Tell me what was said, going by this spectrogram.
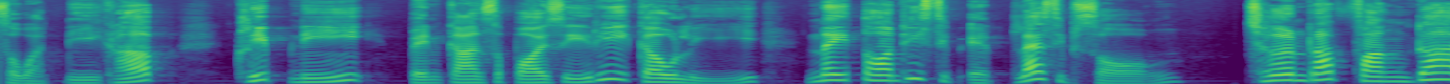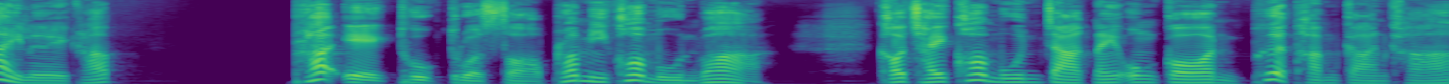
สวัสดีครับ คลิปนี้เป็นการสปอยซีรีส์เกาหลี ในตอนที่ 11 และ 12 เชิญรับฟังได้เลยครับ พระเอกถูกตรวจสอบเพราะมีข้อมูลว่า เขาใช้ข้อมูลจากในองค์กรเพื่อทำการค้า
